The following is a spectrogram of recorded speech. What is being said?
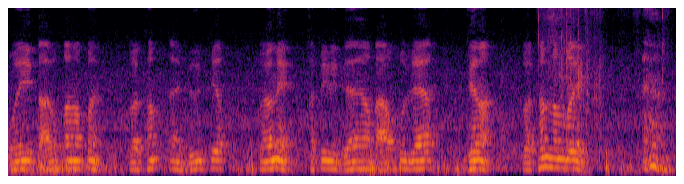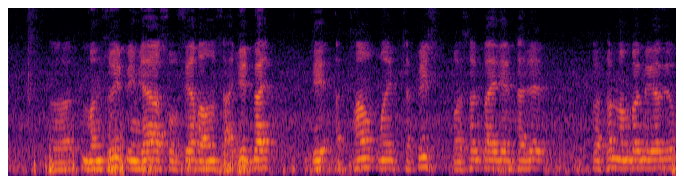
કોઈ તાલુકામાં પણ પ્રથમ અને દ્વિતીય ક્રમે ખતી વિદ્યાલયના બાળકો ગયા. જેમાં પ્રથમ નંબરે મનસુરી પિંજારા સોસિયાબાનું સાજીદભાઈ, જે અઠ્ઠાણું પોઈન્ટ છત્રીસ પર્સન્ટાઇજ સાથે પ્રથમ નંબર મેળવ્યો.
